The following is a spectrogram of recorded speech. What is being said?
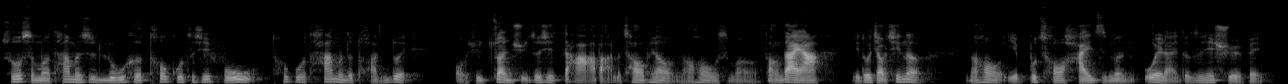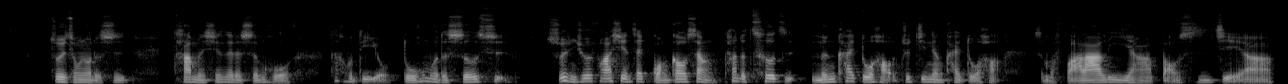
说什么他们是如何透过这些服务，透过他们的团队哦去赚取这些大把的钞票，然后什么房贷啊也都缴清了，然后也不愁孩子们未来的这些学费，最重要的是他们现在的生活到底有多么的奢侈。所以你就会发现，在广告上，他的车子能开多好就尽量开多好，什么法拉利呀、保时捷啊，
